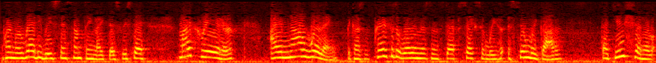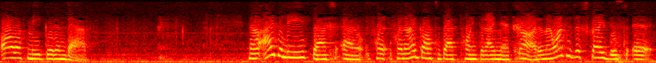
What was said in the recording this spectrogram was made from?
when we're ready, we say something like this. We say, My Creator, I am now willing, because we prayed for the willingness in step six and we assume we got it, that you should have all of me good and bad. Now, I believe that uh, when, I got to that point that I met God, and I want to describe this uh,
